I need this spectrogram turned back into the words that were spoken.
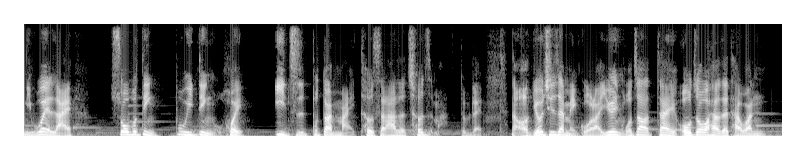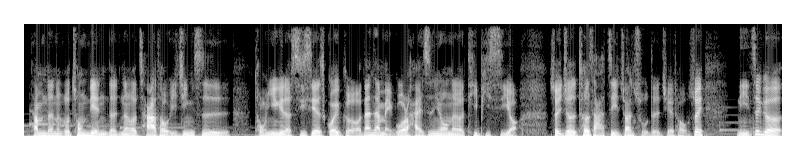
你未来说不定不一定会一直不断买特斯拉的车子嘛，对不对？那哦，尤其是在美国啦，因为我知道在欧洲还有在台湾。他们的那个充电的那个插头已经是统一的 CCS 规格，但在美国还是用那个 TPC 哦，所以就是特斯拉自己专属的接头。所以你这个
